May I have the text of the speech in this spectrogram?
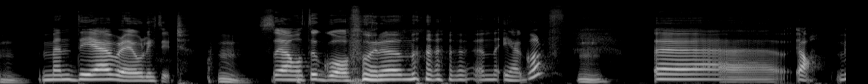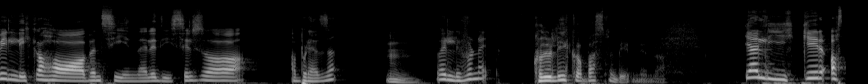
Mm. Men det ble jo litt dyrt. Mm. Så jeg måtte gå for en, en e-Golf. Mm. Eh, ja. Ville ikke ha bensin eller diesel, så da ble det det. Mm. Veldig fornøyd. Hva du liker best med bilen din, da? Jeg liker at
